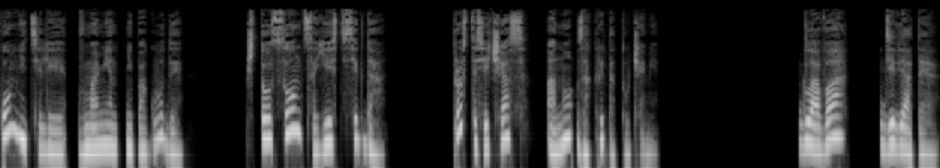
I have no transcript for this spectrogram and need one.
Помните ли в момент непогоды, что солнце есть всегда? Просто сейчас оно закрыто тучами. Глава девятая.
